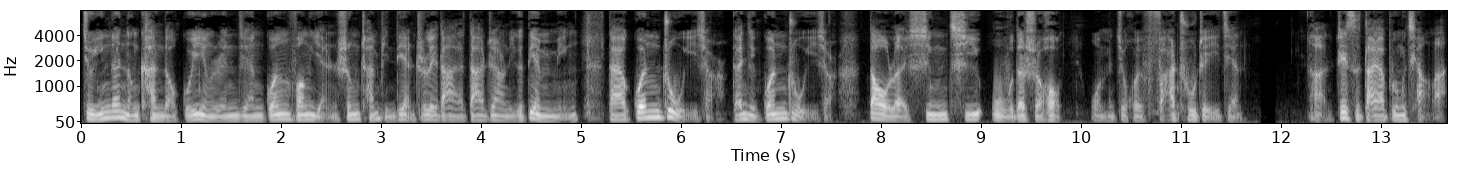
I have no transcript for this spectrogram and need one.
就应该能看到“鬼影人间”官方衍生产品店之类大大这样的一个店名，大家关注一下，赶紧关注一下。到了星期五的时候，我们就会发出这一件。啊，这次大家不用抢了，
